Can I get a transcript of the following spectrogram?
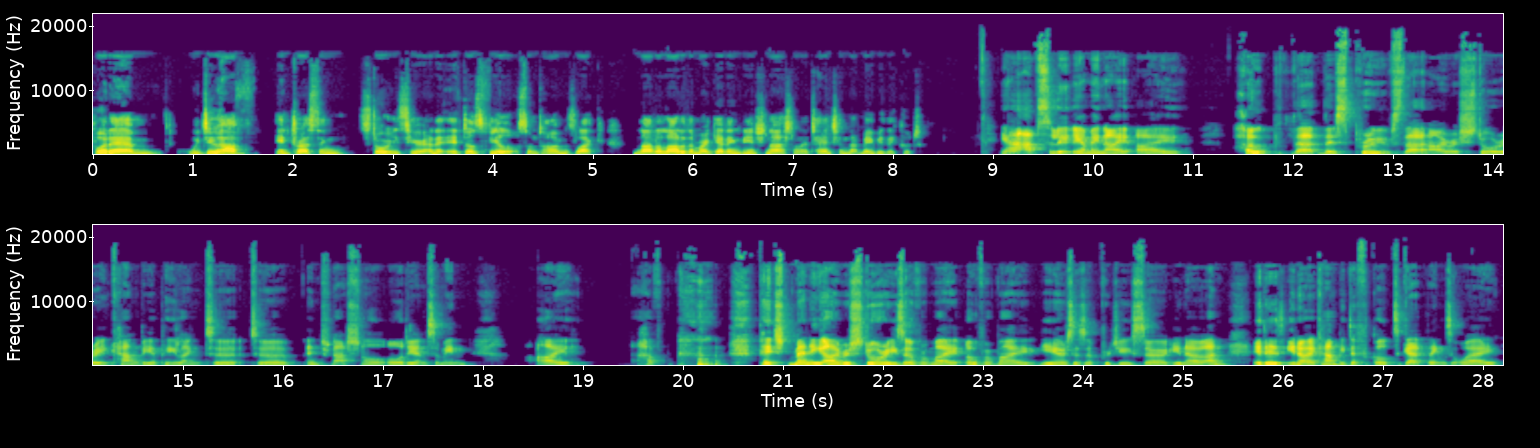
but um, we do have interesting stories here, and it, it does feel sometimes like not a lot of them are getting the international attention that maybe they could. Yeah, absolutely. I mean, I I hope that this proves that an Irish story can be appealing to to international audience. I mean, I have pitched many Irish stories over my over my years as a producer, you know, and it is you know it can be difficult to get things away,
